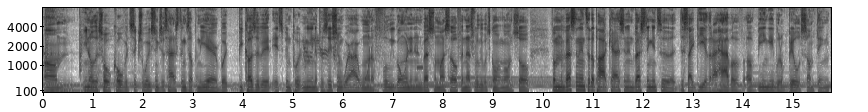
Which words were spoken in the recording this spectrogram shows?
Um, you know, this whole COVID situation just has things up in the air, but because of it, it's been putting me in a position where I want to fully go in and invest in myself, and that's really what's going on. So, from investing into the podcast and investing into this idea that I have of, of being able to build something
